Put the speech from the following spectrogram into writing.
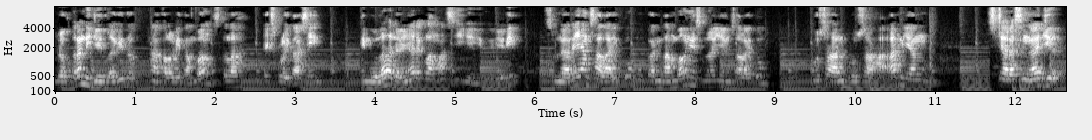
kedokteran dijahit lagi tuh. Nah kalau ditambang setelah eksploitasi timbullah adanya reklamasi kayak gitu. Jadi sebenarnya yang salah itu bukan tambangnya. Sebenarnya yang salah itu perusahaan-perusahaan yang secara sengaja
